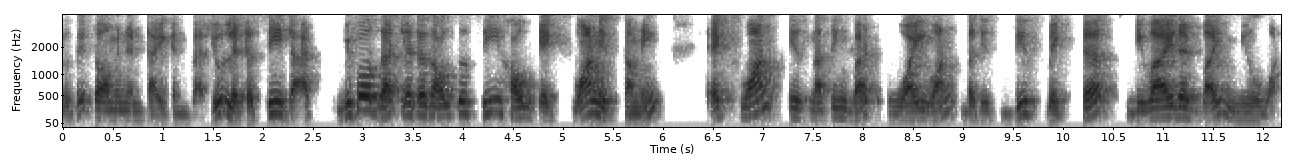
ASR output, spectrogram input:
to the dominant eigenvalue. Let us see that. Before that, let us also see how x1 is coming. x1 is nothing but y1, that is this vector divided by mu1.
